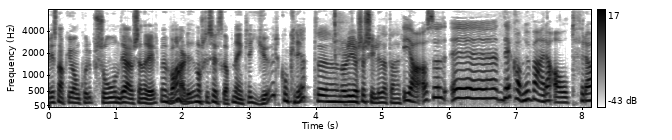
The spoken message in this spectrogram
vi snakker jo om korrupsjon, det er jo generelt. Men hva er det de norske selskapene egentlig gjør konkret eh, når de gjør seg skyld i dette her? Ja, altså eh, Det kan jo være alt fra,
